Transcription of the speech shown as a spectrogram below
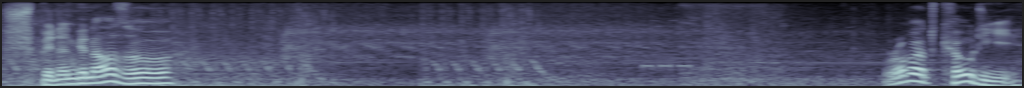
Spinnen genauso. Robert Cody.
